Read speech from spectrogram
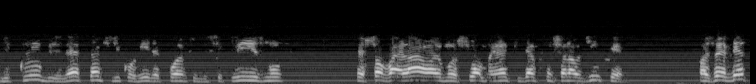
de clubes, né, tanto de corrida quanto de ciclismo. O pessoal vai lá ao almoço amanhã, que deve funcionar o dia inteiro. Mas o evento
